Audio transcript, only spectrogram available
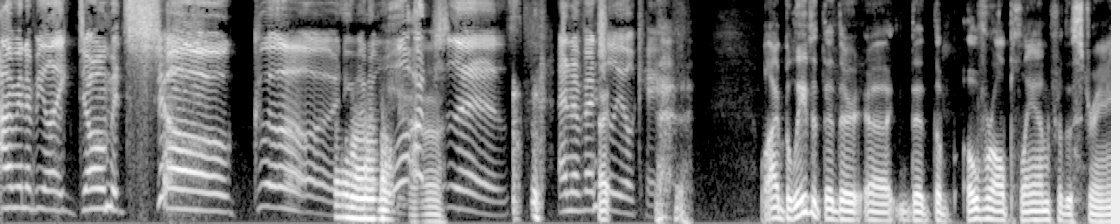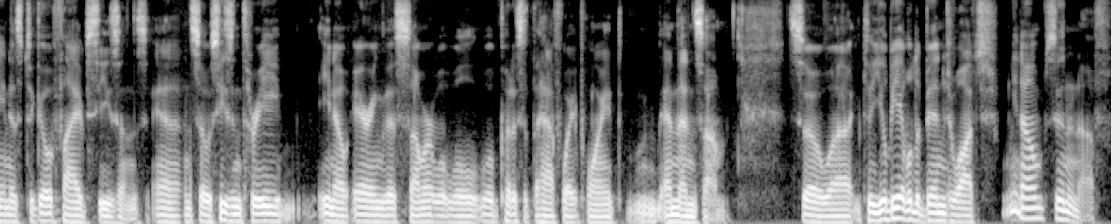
I'm gonna be like, Dome, it's so good. You gotta watch this. And eventually you'll cave. Well, I believe that the, there, uh, that the overall plan for the strain is to go five seasons, and so season three, you know, airing this summer will will, will put us at the halfway point, and then some. So, uh, so you'll be able to binge watch, you know, soon enough.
